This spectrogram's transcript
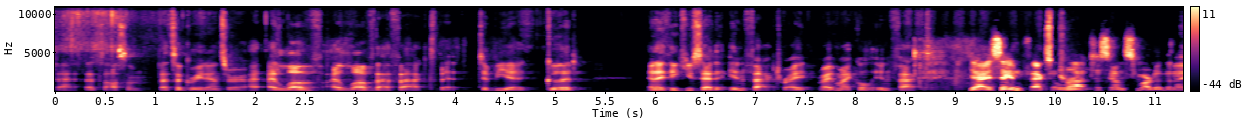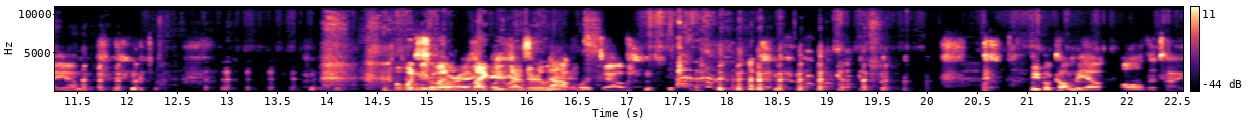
That that's awesome. That's a great answer. I, I love I love that fact that to be a good, and I think you said in fact, right? Right, Michael. In fact. Yeah, I say in fact it's a true. lot to sound smarter than I am. but when you, so but far, like we learned earlier, not worked out. People call me out all the time.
